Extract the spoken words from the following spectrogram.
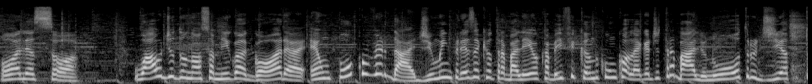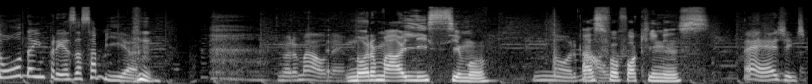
Olha só. O áudio do nosso amigo agora é um pouco verdade. Uma empresa que eu trabalhei, eu acabei ficando com um colega de trabalho. No outro dia, toda a empresa sabia. Normal, né? Normalíssimo. Normal. As fofoquinhas. É, gente.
